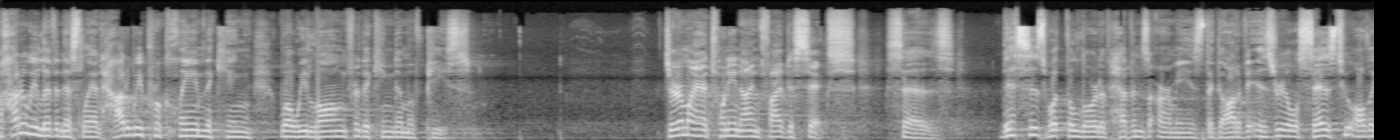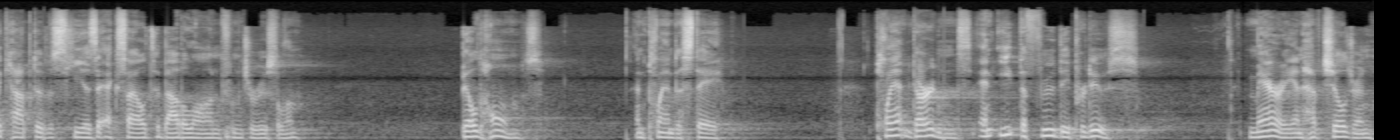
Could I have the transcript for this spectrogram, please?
how do we live in this land? How do we proclaim the King while we long for the kingdom of peace? Jeremiah 29, 5 to 6 says, This is what the Lord of heaven's armies, the God of Israel, says to all the captives he has exiled to Babylon from Jerusalem Build homes and plan to stay. Plant gardens and eat the food they produce. Marry and have children.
